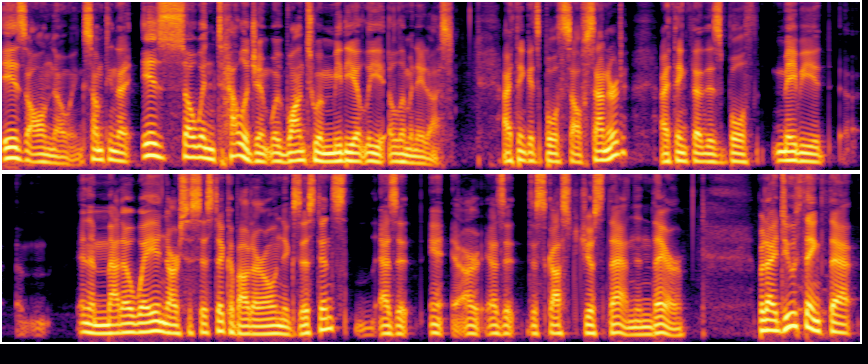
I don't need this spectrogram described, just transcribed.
is all knowing, something that is so intelligent would want to immediately eliminate us. I think it's both self centered. I think that is both maybe uh, in a meta way narcissistic about our own existence as it as it discussed just then and there. But I do think that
